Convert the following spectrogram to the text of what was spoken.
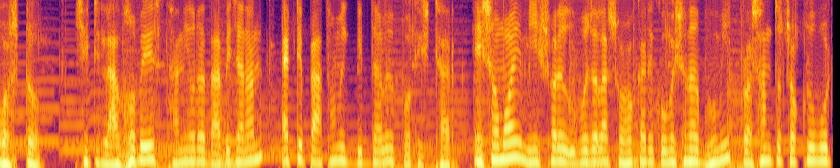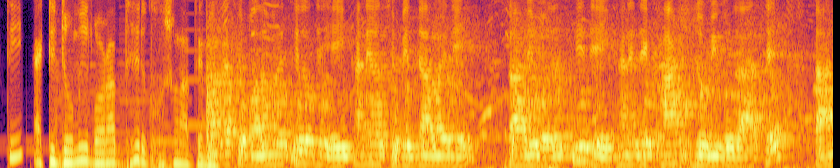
কষ্ট, সেটি লাঘবে স্থানীয়রা দাবি জানান একটি প্রাথমিক বিদ্যালয় প্রতিষ্ঠার। এ সময় মিরসরের উপজেলা সহকারী কমিশনার ভূমি প্রশান্ত চক্রবর্তী একটি জমি বরাদ্দের ঘোষণা দেন। বলা হয়েছিল যে এইখানে হচ্ছে বিদ্যালয় নেই। তো আমি বলেছি যে এইখানে যে খাস জমিগুলো আছে, তার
